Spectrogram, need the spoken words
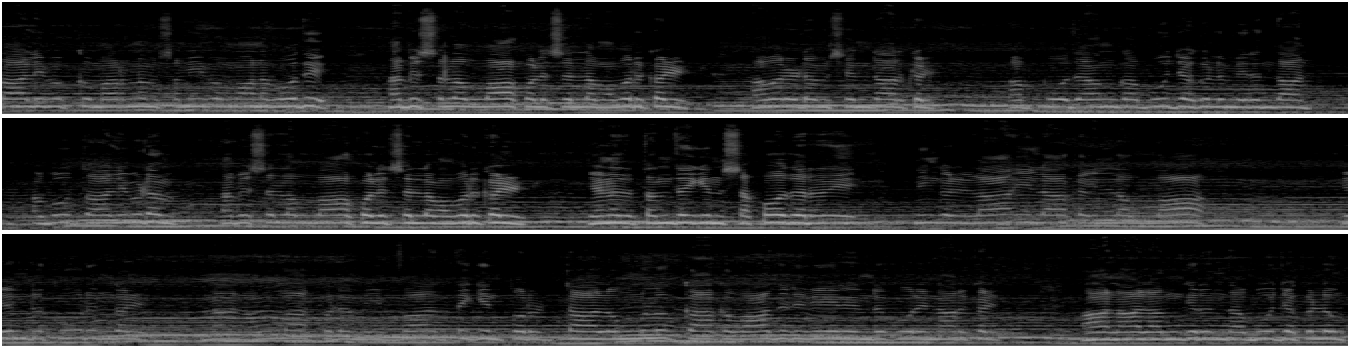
தாலிபுக்கு மரணம் சமீபமான போது நபி ஸல்லல்லாஹு அலைஹி அவர்கள் அவரிடம் சென்றார்கள். அப்போது அங்கு அபூஜகளும் இருந்தான். அபூ தாலிபிடம் நபி ஸல்லல்லாஹு அலைஹி அவர்கள் எனது தந்தையின் சகோதரரே நீங்கள் லா இலாக இல்லல்லாஹ் என்று கூறுங்கள். நான் அல்லாஹ்விடம் இவ்வார்த்தையின் பொருட்டால் உங்களுக்காக வாதிடுவேன் என்று கூறினார்கள். ஆனால் அங்கிருந்த அபூஜகளும்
